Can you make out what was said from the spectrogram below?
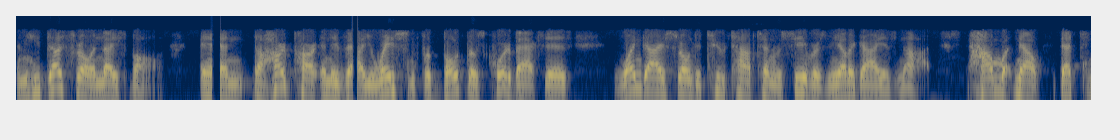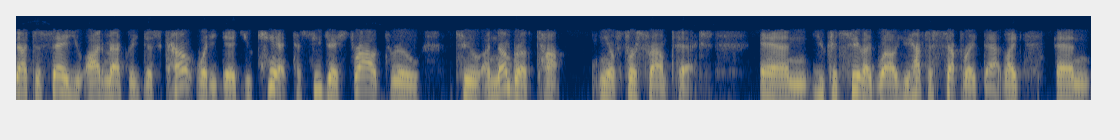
I mean, he does throw a nice ball. And the hard part in the evaluation for both those quarterbacks is one guy is thrown to two top 10 receivers and the other guy is not. How much? Now, that's not to say you automatically discount what he did. You can't because C.J. Stroud threw to a number of top, you know, first round picks and you could see like, well, you have to separate that. Like, and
